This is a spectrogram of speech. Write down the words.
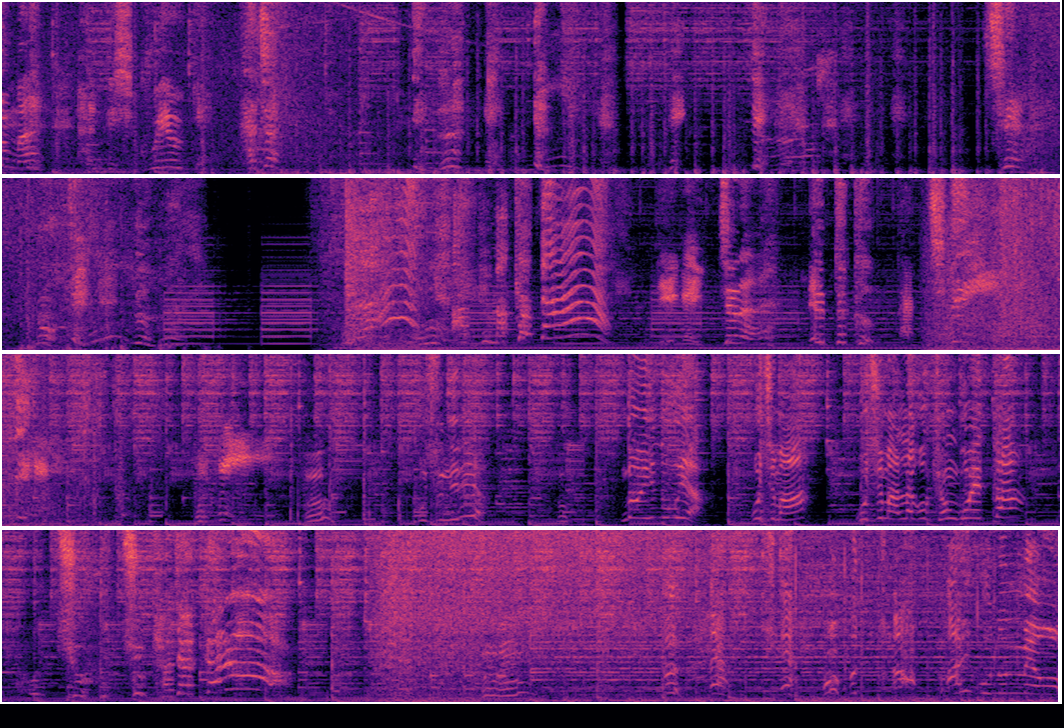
마. 반드시 구해올게. 가자. 앞이 막혔다. 내가 있잖아. 랩터쿠 박치기. 어? 무슨 일이야? 어, 너희 누구야? 오지 마. 오지 말라고 경고했다. 고추 후추 겨자 가루. 어, 어, 아, 아이고 눈 매워.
